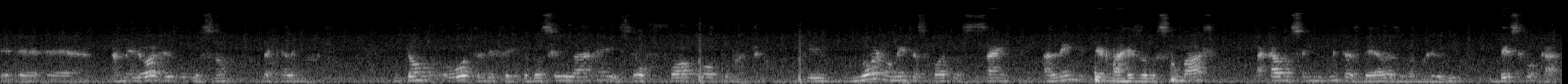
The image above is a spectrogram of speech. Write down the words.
é, é, é, a melhor resolução daquela imagem. Então, outro defeito do celular é isso, é o foco automático. E normalmente as fotos saem, além de ter uma resolução baixa, acabam saindo muitas delas, ou a maioria, desfocadas.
